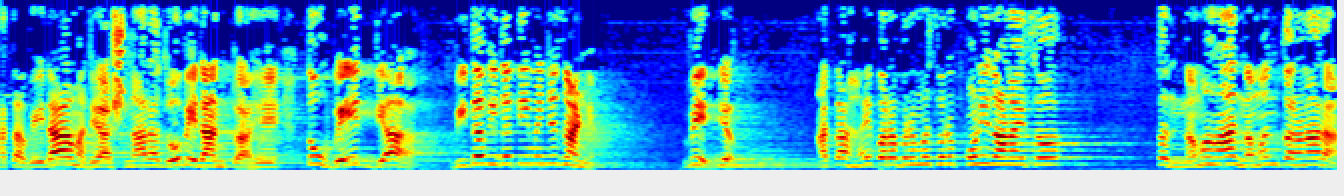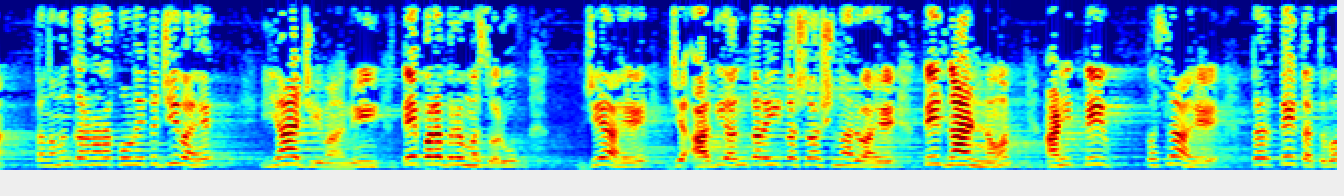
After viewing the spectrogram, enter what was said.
आता वेदामध्ये असणारा जो वेदांत आहे तो वेद्या विदविदती म्हणजे जाणणे. वेद्य. आता हे परब्रह्मस्वरूप कोणी जाणायचं? तर नम हा नमन करणारा. तर नमन करणारा कोण आहे? तर जीव आहे. या जीवाने ते परब्रह्मस्वरूप जे आहे जे आधी अंतरही तसं असणार आहे ते जाणणं आणि ते कसं आहे? तर ते तत्व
